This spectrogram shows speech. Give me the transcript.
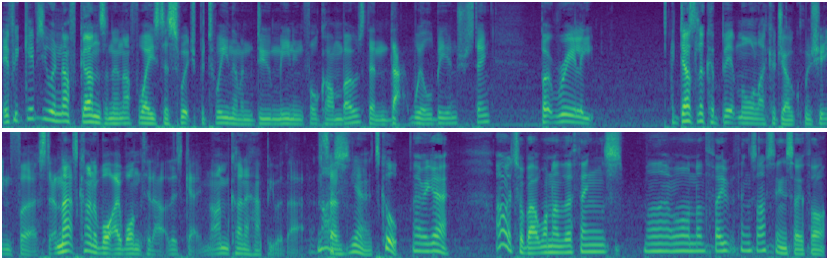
if it gives you enough guns and enough ways to switch between them and do meaningful combos, then that will be interesting. But really, it does look a bit more like a joke machine first, and that's kind of what I wanted out of this game. I'm kind of happy with that. Nice. So yeah, it's cool. There we go. I want to talk about one of the things, well, uh, one of the favourite things I've seen so far,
